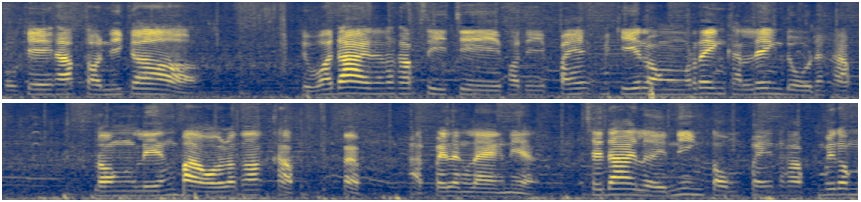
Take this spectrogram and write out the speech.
โอเคครับ ตอนนี้ก็ถือว่าได้แล้วนะครับ CG พอดีเป๊ะ เมื่อกี้ลองเร่งคันเร่งดูนะครับ ลองเลี้ยงเบาแล้วก็ขับแบบอัดไปแรงๆเนี่ย ใช้ได้เลยนิ่งตรงเป๊ะนะครับ ไม่ต้อง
